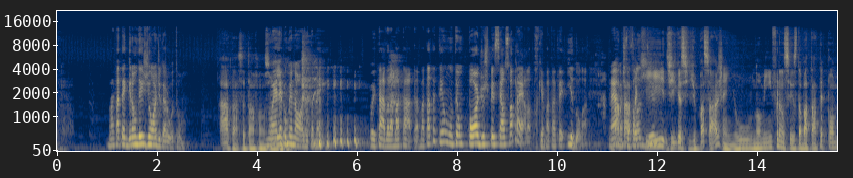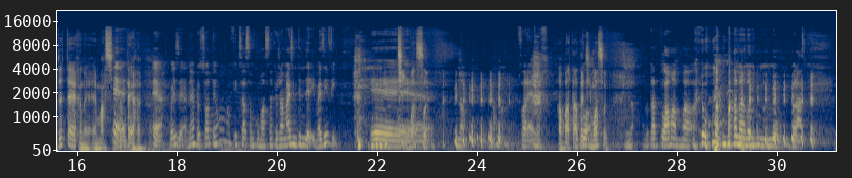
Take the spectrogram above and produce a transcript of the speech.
Batata é grão desde onde, garoto? Ah, tá. Você tava falando Não é leguminosa também. Coitada da batata. A batata tem um, tem um pódio especial só pra ela, porque a batata é ídola. Né? Batata que, de... diga-se de passagem, o nome em francês da batata é pomme de terre, né? É maçã é, da terra. É, pois é, né? O pessoal tem uma fixação com maçã que eu jamais entenderei, mas enfim. É... Tim maçã. Não, não, forever. A batata é tim maçã. Não, vou tatuar uma, uma, uma banana no, no meu braço.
